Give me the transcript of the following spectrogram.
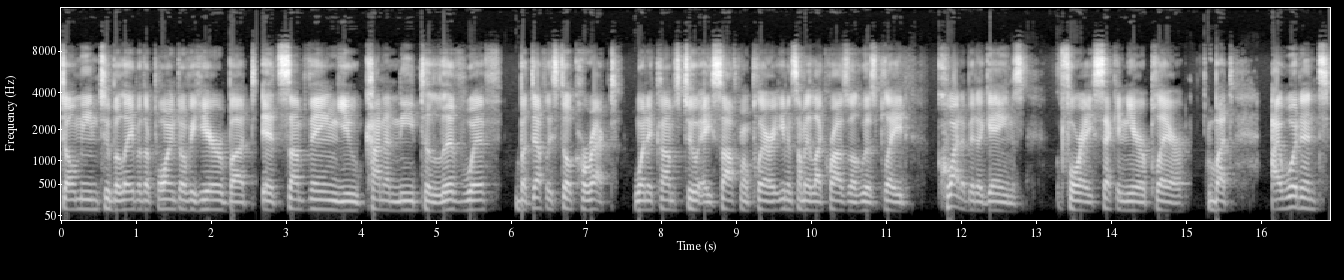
don't mean to belabor the point over here, but it's something you kind of need to live with, but definitely still correct when it comes to a sophomore player, even somebody like Crosswell who has played quite a bit of games for a second year player. But I wouldn't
